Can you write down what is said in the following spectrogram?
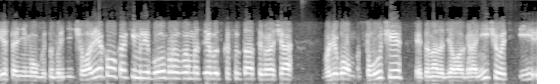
Если они могут навредить человеку каким-либо образом и требуют консультации врача, в любом случае это надо дело ограничивать и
